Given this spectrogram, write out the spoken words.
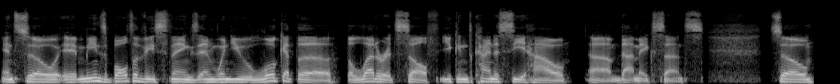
And so it means both of these things. And when you look at the, the letter itself, you can kind of see how um, that makes sense. So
